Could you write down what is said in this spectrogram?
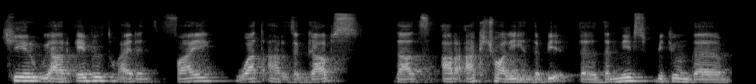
here, we are able to identify what are the gaps that are actually in the, uh, the needs between the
